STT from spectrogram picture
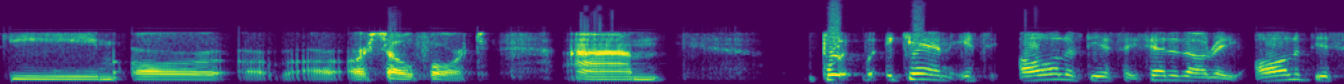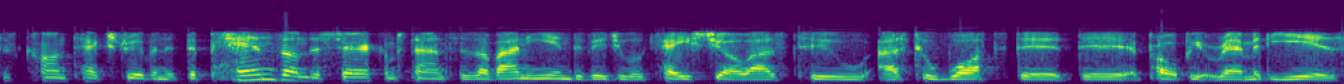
scheme or or, or, or so forth. Um, but again, it's all of this. I said it already. All of this is context driven. It depends on the circumstances of any individual case, Joe, as to as to what the, the appropriate remedy is,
